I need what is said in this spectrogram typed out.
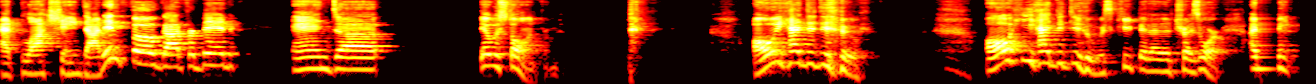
at blockchain.info, God forbid. And uh, it was stolen from him. all he had to do, all he had to do was keep it at a Trezor. I mean,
